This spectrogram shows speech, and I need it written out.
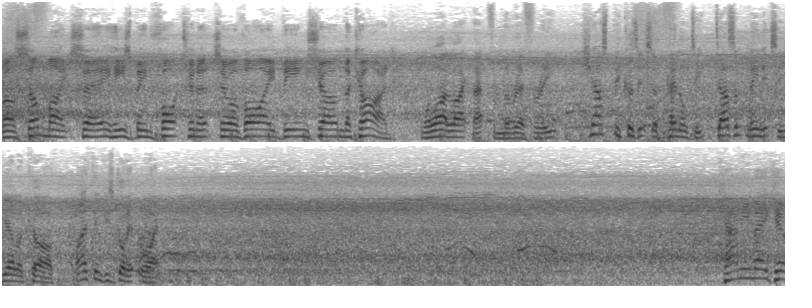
Well, some might say he's been fortunate to avoid being shown the card. Well, I like that from the referee. Just because it's a penalty doesn't mean it's a yellow card. I think he's got it right. Can he make it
